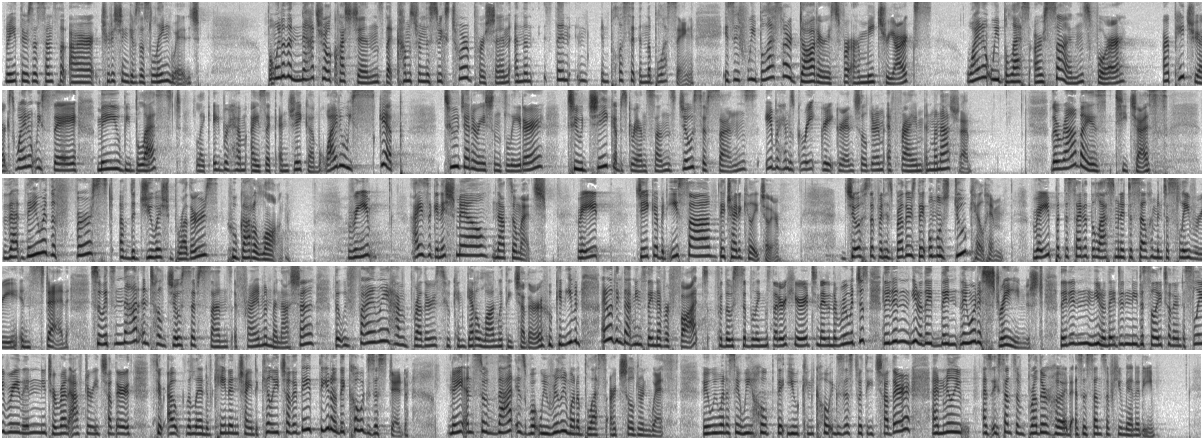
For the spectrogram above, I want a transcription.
Right? There's a sense that our tradition gives us language. But one of the natural questions that comes from this week's Torah portion, and then is then in, implicit in the blessing, is if we bless our daughters for our matriarchs, why don't we bless our sons for our patriarchs? Why don't we say, May you be blessed like Abraham, Isaac, and Jacob? Why do we skip two generations later to Jacob's grandsons, Joseph's sons, Abraham's great great grandchildren, Ephraim and Manasseh? The rabbis teach us that they were the first of the Jewish brothers who got along. Right? Isaac and Ishmael, not so much. Right? Jacob and Esau, they try to kill each other. Joseph and his brothers, they almost do kill him right? But decided at the last minute to sell him into slavery instead. So it's not until Joseph's sons, Ephraim and Manasseh, that we finally have brothers who can get along with each other, who can even, I don't think that means they never fought for those siblings that are here tonight in the room. It just, they didn't, you know, they, they, they weren't estranged. They didn't, you know, they didn't need to sell each other into slavery. They didn't need to run after each other throughout the land of Canaan trying to kill each other. They, you know, they coexisted. Right? And so that is what we really want to bless our children with. Right? We want to say we hope that you can coexist with each other and really as a sense of brotherhood, as a sense of humanity.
